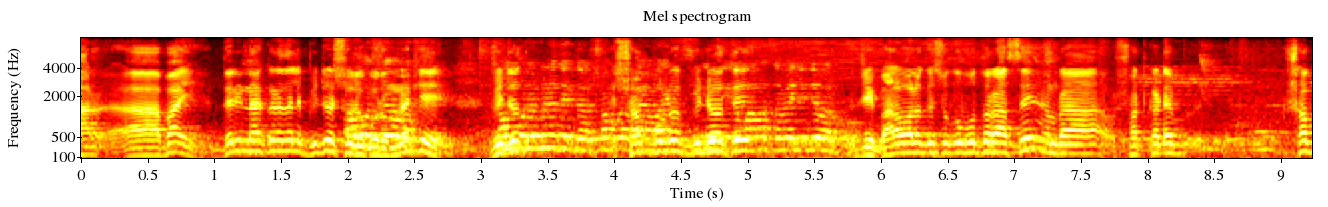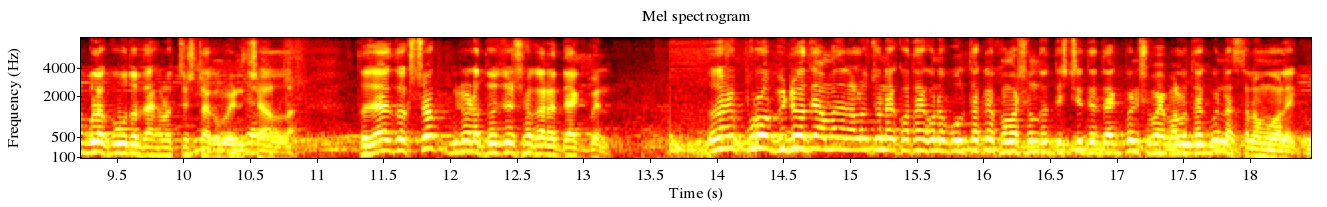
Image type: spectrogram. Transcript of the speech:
আর ভাই দেরি না করে তাহলে ভিডিও শুরু করুন নাকি। ভিডিও সম্পূর্ণ ভিডিওতে। জি ভালো ভালো কিছু কবুতর আছে আমরা শর্টকাটে সবগুলো কবুতর দেখানোর চেষ্টা করব ইনশাল্লাহ তো যাই হোক দর্শক ভিডিওটা ধৈর্য সহকারে দেখবেন। তো দর্শক পুরো ভিডিওতে আমাদের আলোচনায় কথা কোনো ভুল থাকলে ক্ষমা সুন্দর দৃষ্টিতে দেখবেন। সবাই ভালো থাকবেন আসসালামু আলাইকুম।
